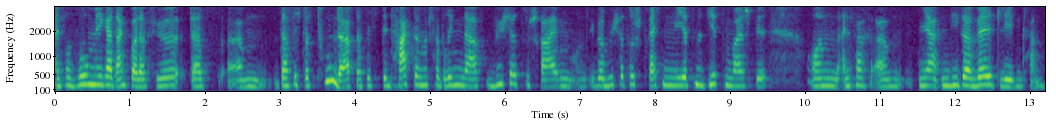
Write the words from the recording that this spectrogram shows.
einfach so mega dankbar dafür, dass, ähm, dass ich das tun darf, dass ich den Tag damit verbringen darf, Bücher zu schreiben und über Bücher zu sprechen, wie jetzt mit dir zum Beispiel und einfach ähm, ja in dieser Welt leben kann.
